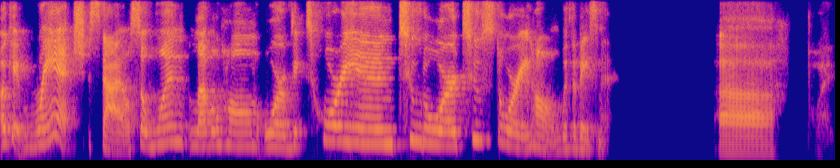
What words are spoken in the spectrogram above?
Okay, ranch style. So one level home or Victorian two door, two story home with a basement. Uh, boy,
